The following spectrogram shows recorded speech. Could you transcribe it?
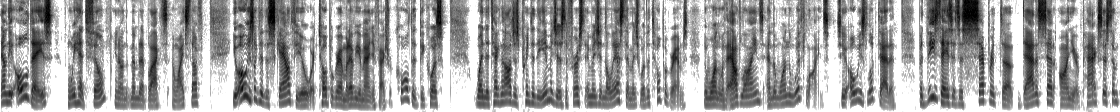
Now, in the old days, when we had film, you know, remember that black and white stuff? You always looked at the scout view or topogram, whatever your manufacturer called it, because when the technologist printed the images, the first image and the last image were the topograms, the one without lines and the one with lines. So you always looked at it. But these days, it's a separate uh, data set on your PACS system,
